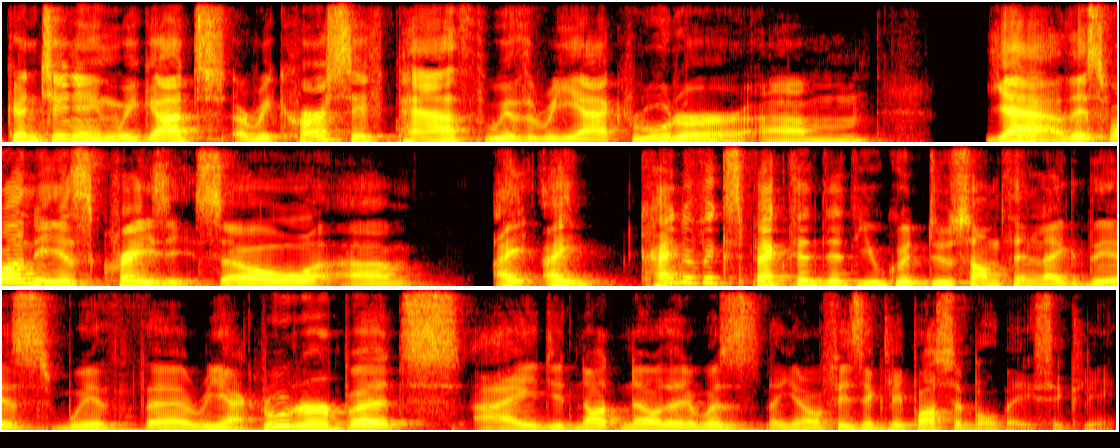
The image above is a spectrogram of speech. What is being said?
continuing we got a recursive path with react router. Um, yeah this one is crazy. So um, I, I kind of expected that you could do something like this with uh, React Router, but I did not know that it was you know physically possible basically.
